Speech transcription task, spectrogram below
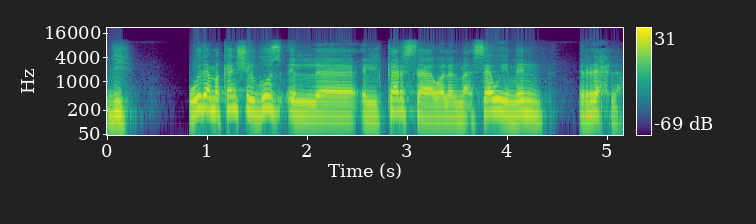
دي. وده ما كانش الجزء ال- الكارثة ولا المأساوي من الرحلة.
